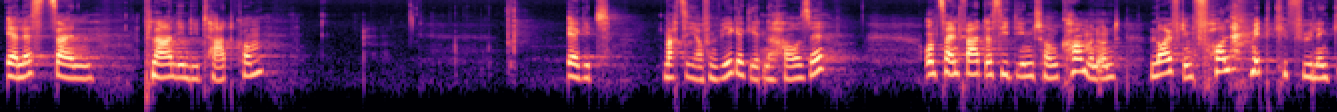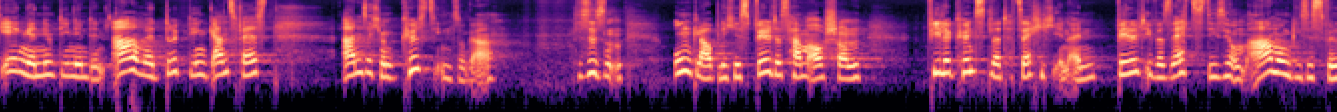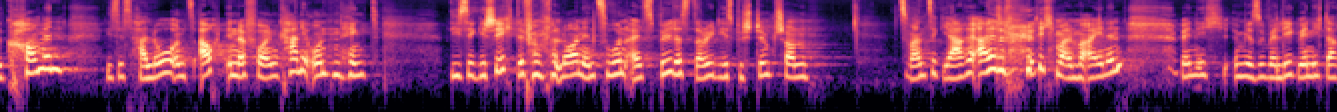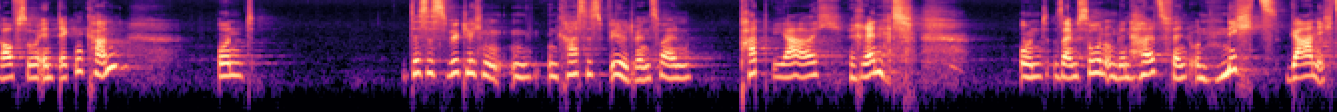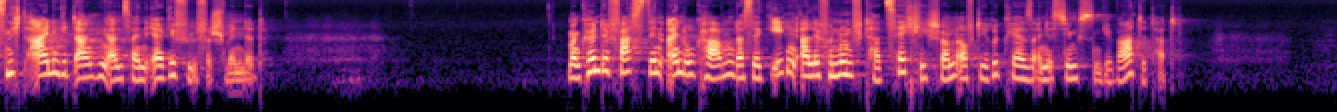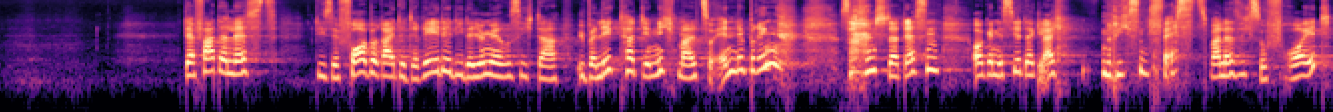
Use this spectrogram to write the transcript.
Er lässt seinen Plan in die Tat kommen. Er geht, macht sich auf den Weg, er geht nach Hause und sein Vater sieht ihn schon kommen und läuft ihm voller Mitgefühl entgegen. Er nimmt ihn in den Arm, er drückt ihn ganz fest an sich und küsst ihn sogar. Das ist ein unglaubliches Bild. Das haben auch schon viele Künstler tatsächlich in ein Bild übersetzt. Diese Umarmung, dieses Willkommen, dieses Hallo. Und auch in der vollen Kanne unten hängt diese Geschichte vom verlorenen Sohn als Bilderstory. Die ist bestimmt schon 20 Jahre alt, würde ich mal meinen, wenn ich mir so überlege, wenn ich darauf so entdecken kann. Und das ist wirklich ein, ein, ein krasses Bild, wenn so ein Patriarch rennt und seinem Sohn um den Hals fällt und nichts, gar nichts, nicht einen Gedanken an sein Ehrgefühl verschwendet. Man könnte fast den Eindruck haben, dass er gegen alle Vernunft tatsächlich schon auf die Rückkehr seines Jüngsten gewartet hat. Der Vater lässt diese vorbereitete Rede, die der Jüngere sich da überlegt hat, den nicht mal zu Ende bringen, sondern stattdessen organisiert er gleich ein Riesenfest, weil er sich so freut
